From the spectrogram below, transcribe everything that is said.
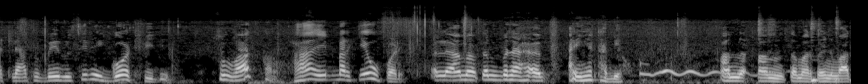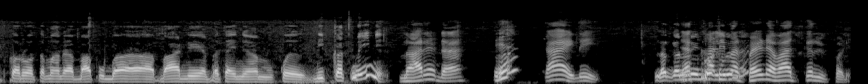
એટલે આપણું બેનું છે ને ગોઠવી દે. શું વાત કરો? હા એક બાર કેવું પડે? એટલે આમાં તમે બધા અહીં હેઠા બેહો. આમ આમ તમારા ભાઈને વાત કરો તમારા બાપુ બા બા ને બધાને આમ કોઈ દિક્કત નહીં ને? ના રે ના. હે? કાંઈ નહીં. લગ્ન ખાલી મારા ભાઈને વાત કરવી પડે.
